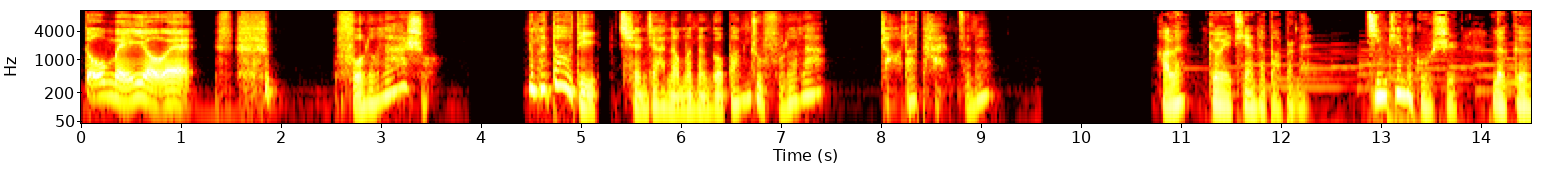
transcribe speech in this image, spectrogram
都没有。”哎，弗罗拉说。那么，到底全家能不能够帮助弗罗拉找到毯子呢？好了，各位亲爱的宝贝们，今天的故事乐哥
